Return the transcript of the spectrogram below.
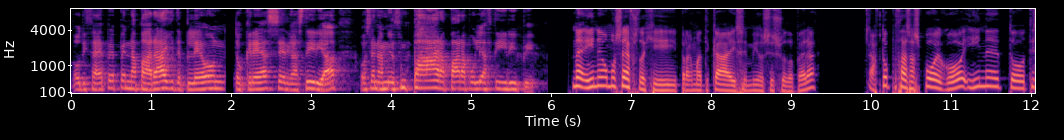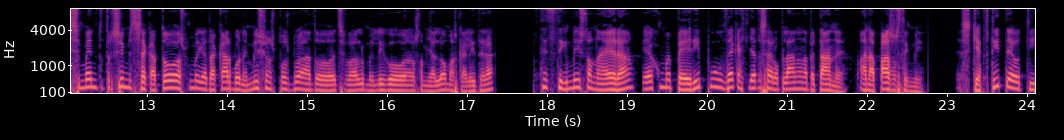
ότι θα έπρεπε να παράγεται πλέον το κρέας σε εργαστήρια ώστε να μειωθούν πάρα πάρα πολύ αυτοί οι ρήποι. Ναι, είναι όμως εύστοχη πραγματικά η σημείωσή σου εδώ πέρα. Αυτό που θα σας πω εγώ είναι το τι σημαίνει το 3,5% ας πούμε για τα carbon emissions, πώς μπορούμε να το έτσι βάλουμε λίγο στο μυαλό μας καλύτερα. Αυτή τη στιγμή στον αέρα έχουμε περίπου 10.000 αεροπλάνα να πετάνε, ανά πάσα στιγμή. Σκεφτείτε ότι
